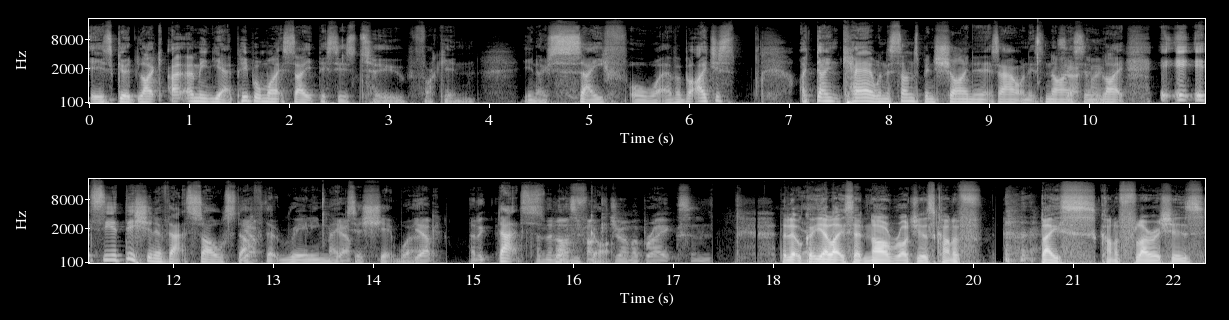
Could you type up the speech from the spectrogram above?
is good. Like, I, I mean, yeah, people might say this is too fucking, you know, safe or whatever, but I just. I don't care when the sun's been shining, it's out and it's nice Exactly. and like it, it- it's the addition of that soul stuff Yep. that really makes Yep. a shit work. Yep. And, it, That's and the what nice funky got. drummer breaks and the little Yeah. yeah. like you said, Nile Rodgers kind of bass kind of flourishes.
